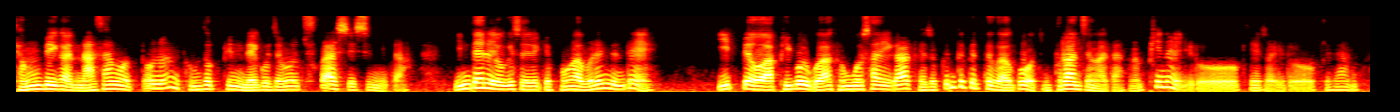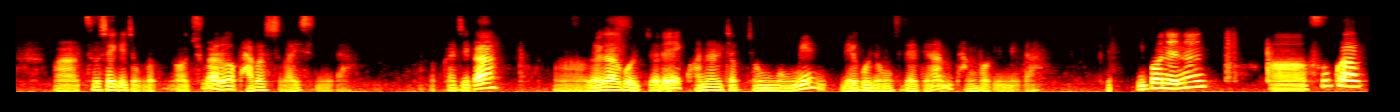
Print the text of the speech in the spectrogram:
경비가 나사모 또는 금속핀 내구정을 추가할 수 있습니다. 인대를 여기서 이렇게 봉합을 했는데 이 뼈와 비골과 경골 사이가 계속 끈적끈적하고 좀 불안정하다. 그럼 핀을 이렇게 해서 이렇게 해서 한 아, 두세 개 정도 어, 추가로 박을 수가 있습니다. 여기까지가 어, 외곽골절의 관할적 정복 및 내고정술에 대한 방법입니다. 이번에는 어, 후각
